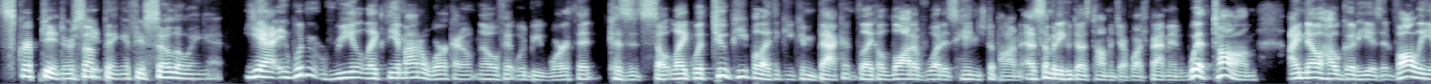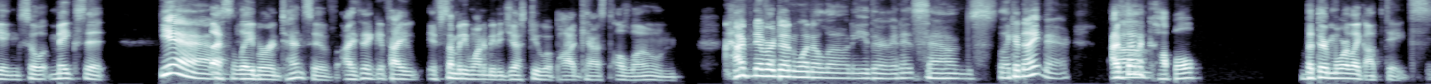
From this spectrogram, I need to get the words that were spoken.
scripted or something if you're soloing it. yeah it wouldn't real like the amount of work i don't know if it would be worth it because it's so like with two people i think you can back like a lot of what is hinged upon as somebody who does tom and jeff watch batman with tom i know how good he is at volleying so it makes it Yeah. less labor intensive i think if i if somebody wanted me to just do a podcast alone I've never done one alone either, and it sounds like a nightmare. i've done a um, couple but they're more like updates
